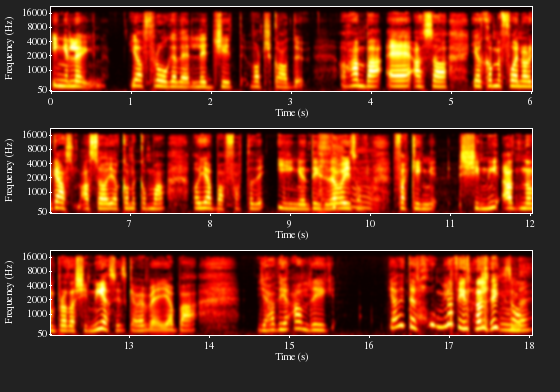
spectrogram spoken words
ingen lögn. Jag frågade legit, vart ska du? Och han bara, eh, alltså jag kommer få en orgasm, alltså jag kommer komma. Och jag bara fattade ingenting. Det var ju som fucking kine- att någon pratar kinesiska med mig. Jag bara, jag hade ju aldrig, jag hade inte ens hånglat innan liksom. Nej.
